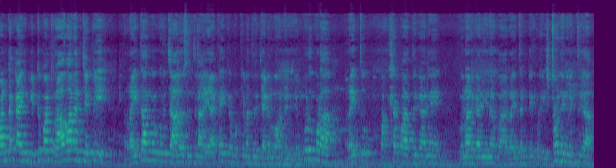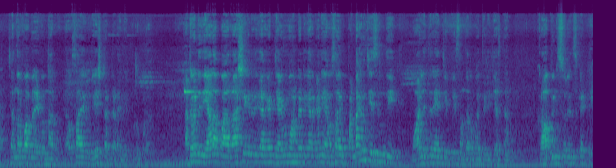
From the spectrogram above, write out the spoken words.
పంటకు ఆయన గిట్టుబాటు రావాలని చెప్పి రైతాంగం గురించి ఆలోచించిన ఏకైక ముఖ్యమంత్రి జగన్మోహన్ రెడ్డి ఎప్పుడు కూడా రైతు పక్షపాతిగానే ఉన్నాడు. కానీ ఈయన రైతు అంటే కూడా ఇష్టం లేని వ్యక్తిగా చంద్రబాబు నాయుడు ఉన్నారు. వ్యవసాయం వేస్ట్ అంటాడు ఆయన ఎప్పుడు కూడా. అటువంటిది ఎలా రాజశేఖర రెడ్డి గారు కానీ జగన్మోహన్ రెడ్డి గారు కానీ వ్యవసాయం పండగను చేసింది వాళ్ళిద్దరే అని చెప్పి సందర్భంగా తెలియజేస్తాను క్రాప్ ఇన్సూరెన్స్ కట్టి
